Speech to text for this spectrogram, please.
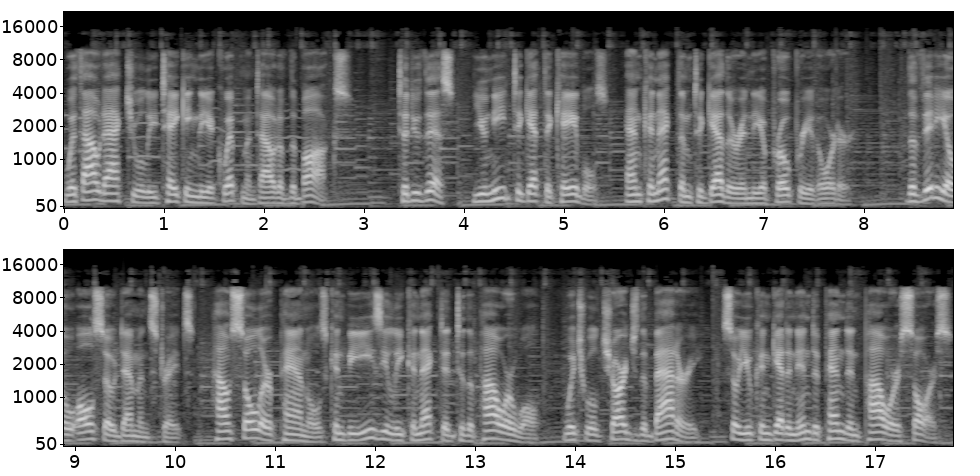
without actually taking the equipment out of the box. To do this, you need to get the cables and connect them together in the appropriate order. The video also demonstrates how solar panels can be easily connected to the power wall, which will charge the battery so you can get an independent power source,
